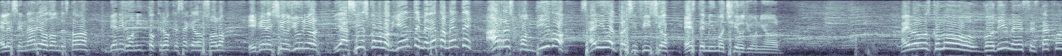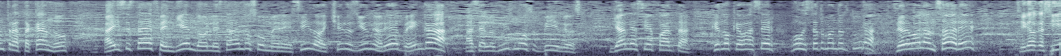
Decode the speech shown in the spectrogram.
El escenario donde estaba bien y bonito, creo que se ha quedado solo. Y viene Chirus Jr. Y así es como lo vienta inmediatamente. Ha respondido. Se ha ido al precipicio este mismo Chirus Jr. Ahí vemos como Godínez se está contraatacando. Ahí se está defendiendo. Le está dando su merecido a Chirus Jr. Eh, venga hacia los mismos vidrios. Ya le hacía falta. ¿Qué es lo que va a hacer? Oh, está tomando altura. Se le va a lanzar, ¿eh? Sí, creo que sí.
